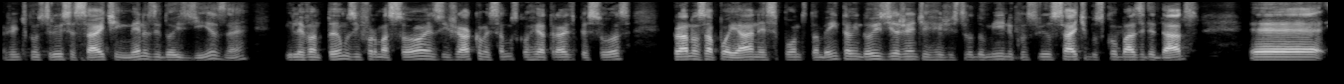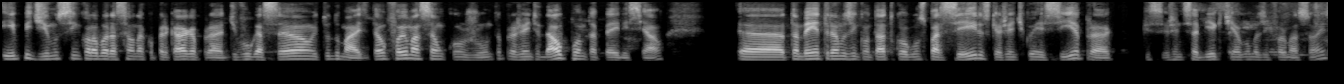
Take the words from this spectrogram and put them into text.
a gente construiu esse site em menos de dois dias, né? E levantamos informações e já começamos a correr atrás de pessoas para nos apoiar nesse ponto também. Então, em dois dias a gente registrou domínio, construiu o site, buscou base de dados é, e pedimos sim colaboração da Coopercarga para divulgação e tudo mais. Então, foi uma ação conjunta para a gente dar o pontapé inicial. Uh, também entramos em contato com alguns parceiros que a gente conhecia, para que a gente sabia que tinha algumas informações.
